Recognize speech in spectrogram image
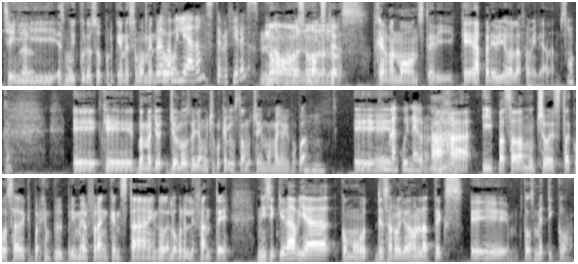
Sí, y claro. es muy curioso porque en ese momento... ¿Pero la familia Adams te refieres? No, No, los no, no, no. Monsters. Herman Monster y que era previo a la familia Adams. Ok. Eh, que, bueno, yo, yo los veía mucho porque le gustaba mucho a mi mamá y a mi papá. Ujú. eh, en blanco y negro, ¿no? Ajá, y pasaba mucho esta cosa de que, por ejemplo, el primer Frankenstein o del hombre elefante, ni siquiera había como desarrollado un látex eh, cosmético.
